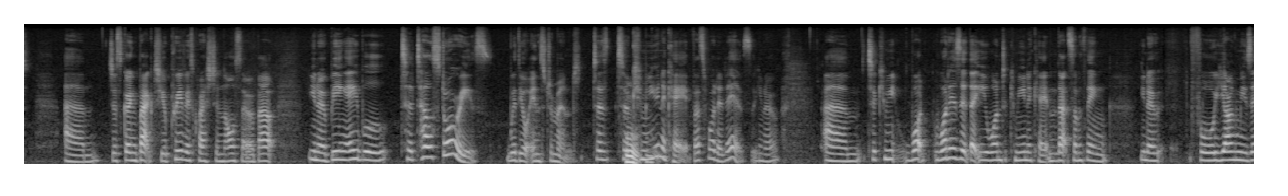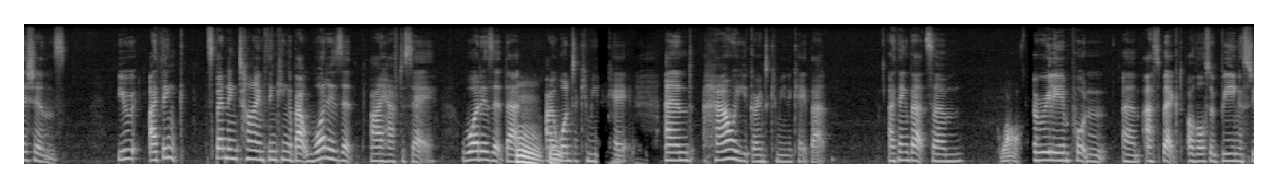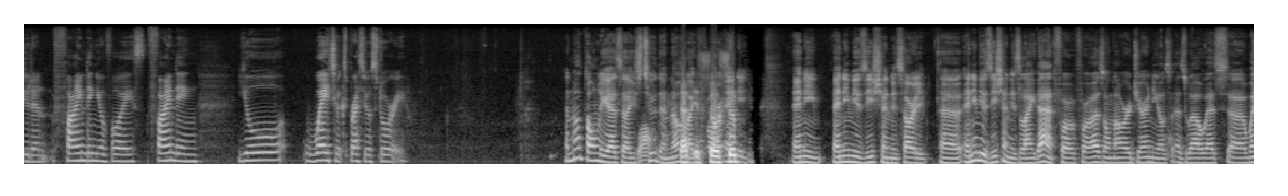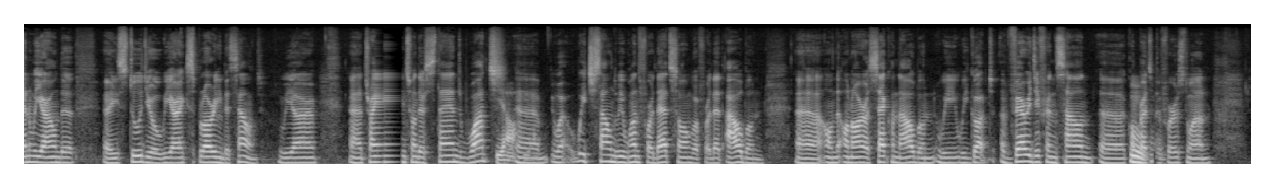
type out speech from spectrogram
um, just going back to your previous question also about you know being able to tell stories with your instrument to to communicate. That's what it is you know? Um, to commu- what what is it that you want to communicate? And that's something you know for young musicians you i think spending time thinking about what is it i have to say? What is it that i want to communicate? And how are you going to communicate that? I think that's um Wow. a really important um, aspect of also being a student finding your voice finding your way to express your story and not only as a Wow. student no That like is so for simple. any any any musician is sorry uh, any musician is like that for for us on our journey as, as well as uh, when we are on the uh, studio we are exploring the sound we are uh, trying to understand what Yeah. um, wh- which sound we want for that song or for that album uh, on the, on our second album we we got a very different sound uh, compared to the first one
